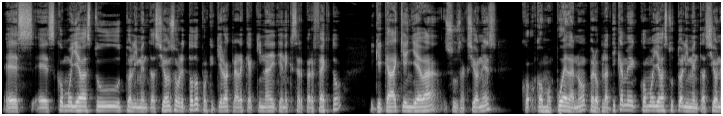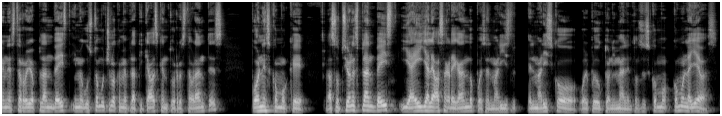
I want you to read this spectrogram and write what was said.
es, es cómo llevas tú tu alimentación, sobre todo porque quiero aclarar que aquí nadie tiene que ser perfecto y que cada quien lleva sus acciones como pueda, ¿no? Pero platícame cómo llevas tú tu alimentación en este rollo plant-based y me gustó mucho lo que me platicabas que en tus restaurantes pones como que las opciones plant-based y ahí ya le vas agregando pues el, el marisco o el producto animal. Entonces, ¿cómo, cómo la llevas?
